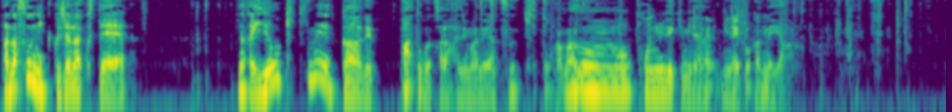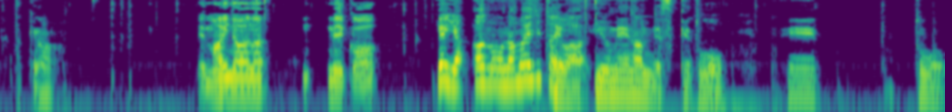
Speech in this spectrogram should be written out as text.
パナソニックじゃなくて、なんか医療機器メーカーでパとかから始まるやつ、ちょっとアマゾンの購入歴見ない、見ないとわかんないや。だっけな。え、マイナーなメーカー？いやいや、あの、名前自体は有名なんですけど、えー、っと、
